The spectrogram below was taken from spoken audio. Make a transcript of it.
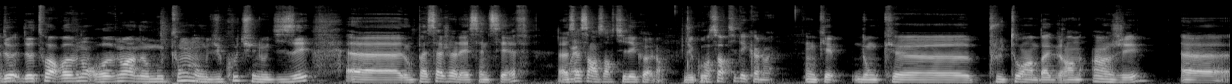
de, de, toi. Revenons, revenons à nos moutons. Donc, du coup, tu nous disais, donc passage à la SNCF. Ça, c'est en sortie d'école, hein, du coup. En sortie d'école, ouais. Ok, donc euh, plutôt un background 1G. Euh,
